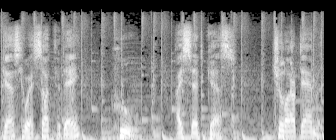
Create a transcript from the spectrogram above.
Guess who I saw today? Who? I said guess. Chill out, damn it.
